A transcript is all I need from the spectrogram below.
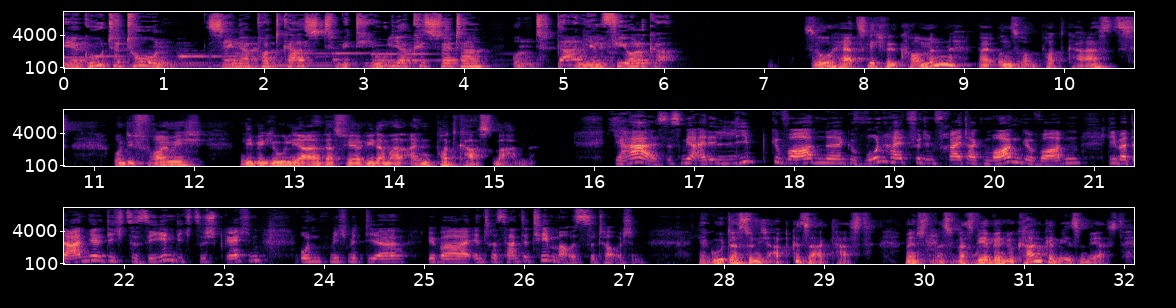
Der gute Ton, Sänger-Podcast mit Julia Küsswetter und Daniel Fiolka. So, herzlich willkommen bei unserem Podcast und ich freue mich, liebe Julia, dass wir wieder mal einen Podcast machen. Ja, es ist mir eine liebgewordene Gewohnheit für den Freitagmorgen geworden, lieber Daniel, dich zu sehen, dich zu sprechen und mich mit dir über interessante Themen auszutauschen. Ja, gut, dass du nicht abgesagt hast. Mensch, was, was wäre, wenn du krank gewesen wärst?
